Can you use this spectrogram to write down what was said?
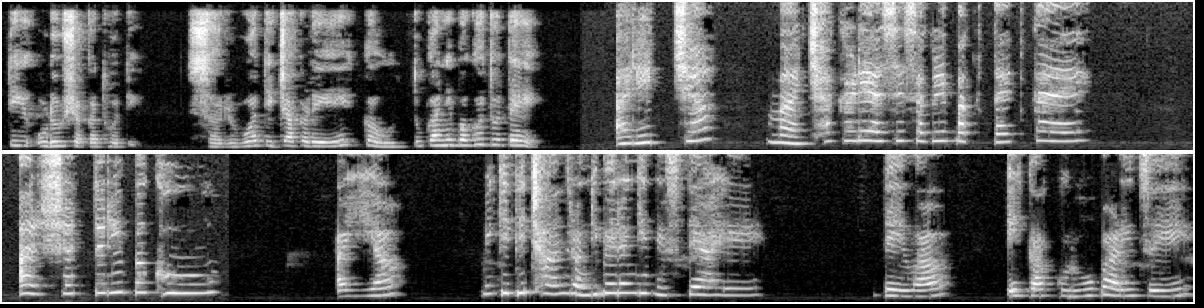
ती उडू शकत होती. सर्व तिच्याकडे कौतुकाने बघत होते. अरे च्या माझ्याकडे असे सगळे बघतात काय? आरशात तरी बघू. अय्या मी किती छान रंगीबेरंगी दिसते आहे. देवा एका कुरूपाळीचे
